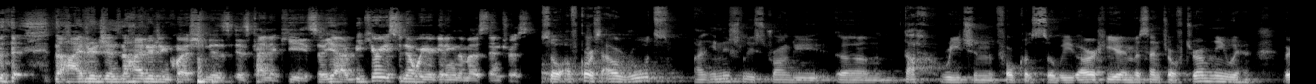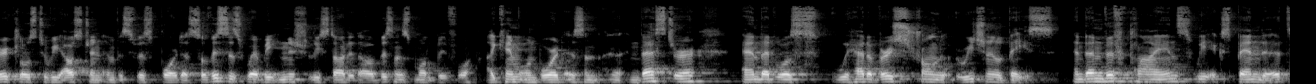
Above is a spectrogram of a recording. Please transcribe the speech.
the, the, hydrogen the hydrogen question is is kind of key. So yeah i'd be curious to know where you're getting the most interest. So of course our roots are initially strongly um, DACH region focused. So we are here in the center of germany. We're very close to the austrian and the swiss border. So this is where we initially started our business model before i came on board as an uh, investor. And that was we had a very strong regional base. And then with clients we expanded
